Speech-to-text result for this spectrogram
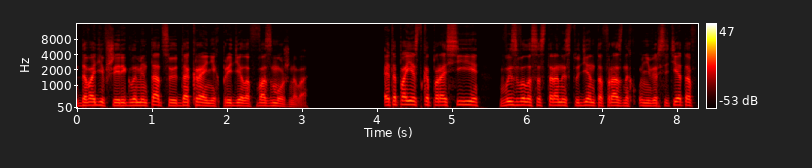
доводивший регламентацию до крайних пределов возможного. Эта поездка по России вызвала со стороны студентов разных университетов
